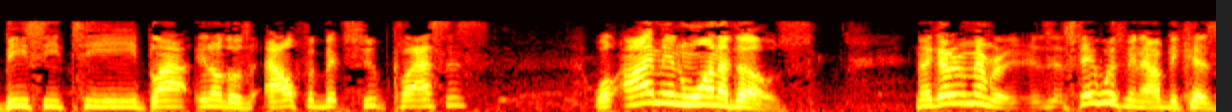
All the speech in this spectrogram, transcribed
BCT, blah, you know, those alphabet soup classes? Well, I'm in one of those. Now I got to remember, stay with me now because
